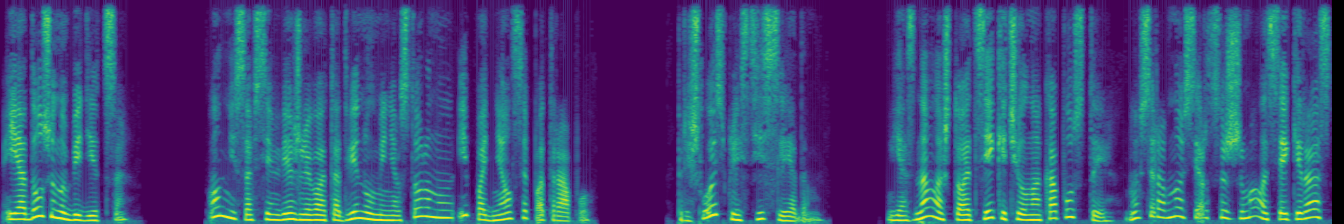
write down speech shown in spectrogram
Я должен убедиться. Он не совсем вежливо отодвинул меня в сторону и поднялся по трапу. Пришлось плести следом. Я знала, что отсеки челнока пусты, но все равно сердце сжималось всякий раз,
